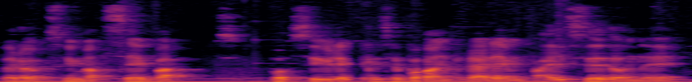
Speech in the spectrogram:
próximas cepas posibles que se puedan crear en países donde...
